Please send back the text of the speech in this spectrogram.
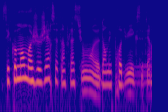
c'est comment moi je gère cette inflation euh, dans mes produits, etc.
